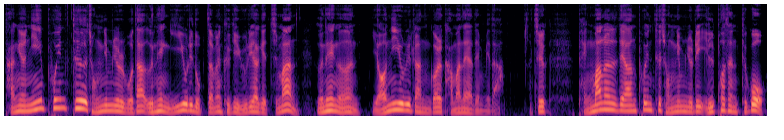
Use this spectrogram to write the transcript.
당연히 포인트 적립률보다 은행 이율이 높다면 그게 유리하겠지만 은행은 연이율이라는 걸 감안해야 됩니다. 즉 100만 원에 대한 포인트 적립률이 1%고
